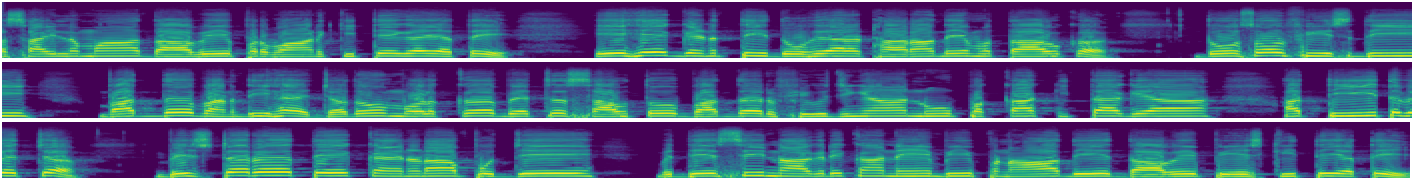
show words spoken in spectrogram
ਅਸਾਈਲਮਾਂ ਦਾਅਵੇ ਪ੍ਰਵਾਨ ਕੀਤੇ ਗਏ ਅਤੇ ਇਹ ਗਿਣਤੀ 2018 ਦੇ ਮੁਤਾਬਕ 200 ਫੀਸਦੀ ਵੱਧ ਬਣਦੀ ਹੈ, ਜਦੋਂ ਮੁਲਕ ਵਿੱਚ ਸਭ ਤੋਂ ਵੱਧ ਰਿਫਿਊਜੀਆਂ ਨੂੰ ਪੱਕਾ ਕੀਤਾ ਗਿਆ। ਅਤੀਤ ਵਿੱਚ ਵਿਜ਼ਟਰ ਤੇ ਕੈਨੇਡਾ ਪੁੱਜੇ। ਵਿਦੇਸ਼ੀ ਨਾਗਰਿਕਾਂ ਨੇ ਵੀ ਪਨਾਹ ਦੇ ਦਾਅਵੇ ਪੇਸ਼ ਕੀਤੇ ਅਤੇ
